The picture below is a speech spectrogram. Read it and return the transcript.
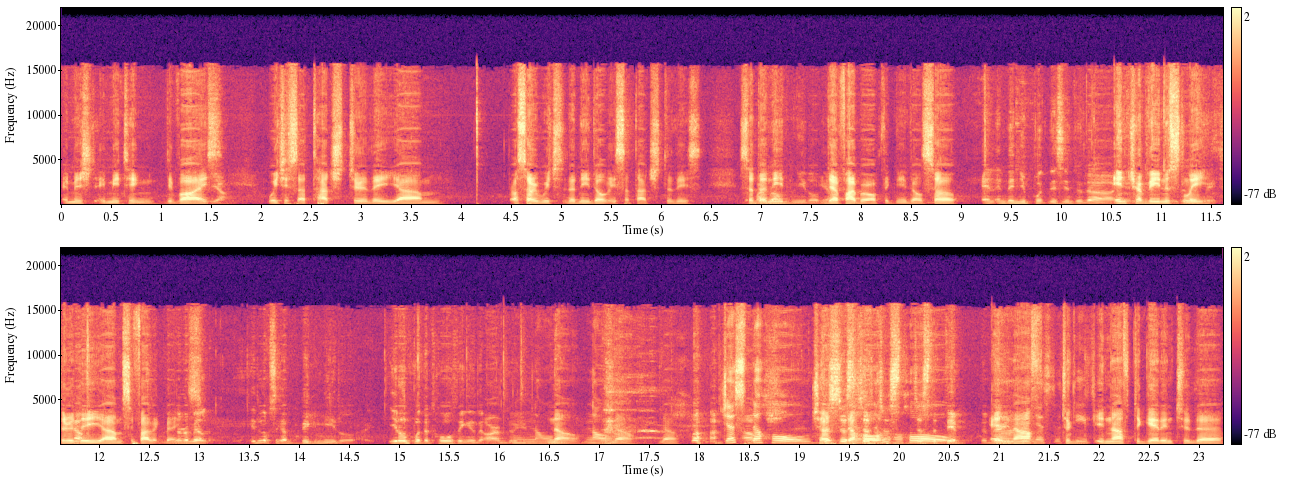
emitting device Yeah. which is attached to the um, oh, sorry which the needle is attached to this. So the, fiber need, optic needle, yeah. the fiber optic needle. So And, and then you put this into the intravenously into through Now, the um, cephalic No, veins. Rommel, it looks like a big needle. You don't put that whole thing in the arm, do you? No. No, No. no, no. Just the Ouch. hole. Just the just, whole- just, just the tip. The enough Just to tip. enough to get into the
